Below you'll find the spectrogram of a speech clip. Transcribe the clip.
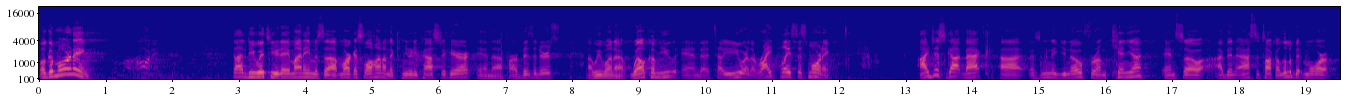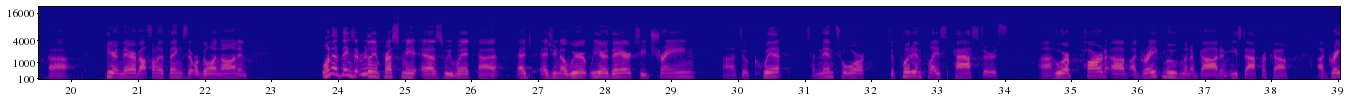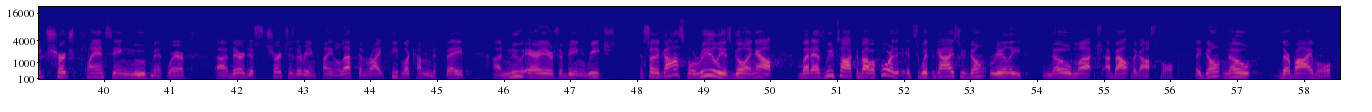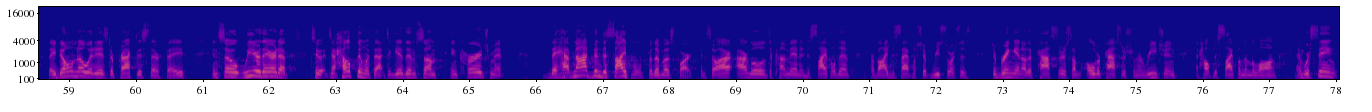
Well, good morning. Good morning. Glad to be with you today. My name is uh, Marcus Lohan. I'm the community pastor here. And uh, for our visitors, uh, we want to welcome you and uh, tell you you are in the right place this morning. I just got back, uh, as many of you know, from Kenya. And so I've been asked to talk a little bit more uh, here and there about some of the things that were going on. And one of the things that really impressed me as we went, as, as, you know, we're, we are there to train uh, to equip, to mentor, to put in place pastors uh, who are part of a great movement of God in East Africa, a great church planting movement where uh, there are just churches that are being planted left and right. People are coming to faith. Uh, new areas are being reached. And so the gospel really is going out. But as we've talked about before, it's with guys who don't really know much about the gospel. They don't know their Bible. They don't know what it is to practice their faith. And so we are there to, to, to help them with that, to give them some encouragement. They have not been discipled for the most part. And so our, our goal is to come in and disciple them, provide discipleship resources, to bring in other pastors, some older pastors from the region, and help disciple them along. And we're seeing,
